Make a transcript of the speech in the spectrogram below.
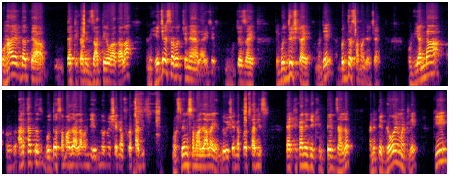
पुन्हा एकदा त्या त्या ठिकाणी जातीयवाद आला आणि हे जे सर्वोच्च न्यायालयाचे जज आहेत हे बुद्धिस्ट आहेत म्हणजे बुद्ध समाजाचे आहेत मग यांना अर्थातच बुद्ध समाजाला म्हणजे हिंदूंविषयी नफरत आलीच मुस्लिम समाजाला हिंदूविषयी नफरत आलीच त्या ठिकाणी देखील तेच झालं आणि ते गवई म्हटले की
